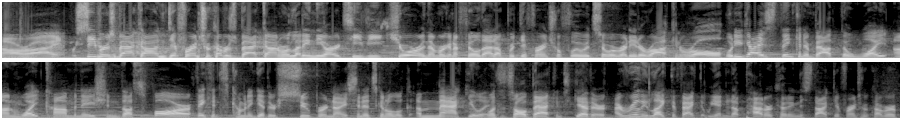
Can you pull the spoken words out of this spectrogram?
All right, receivers back on, differential covers back on. We're letting the RTV cure, and then we're gonna fill that up with differential fluid so we're ready to rock and roll. What are you guys thinking about the white on white combination thus far? I think it's coming together super nice, and it's gonna look immaculate once it's all back and together. I really like the fact that we ended up powder coating the stock differential cover.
